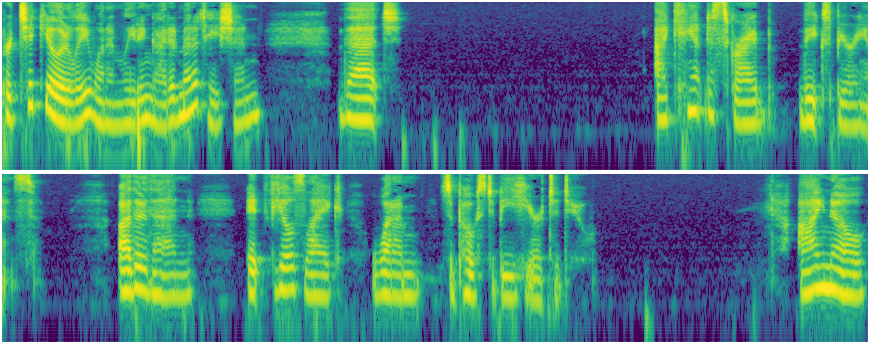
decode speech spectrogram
particularly when I'm leading guided meditation, that I can't describe the experience other than it feels like what I'm supposed to be here to do. I know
